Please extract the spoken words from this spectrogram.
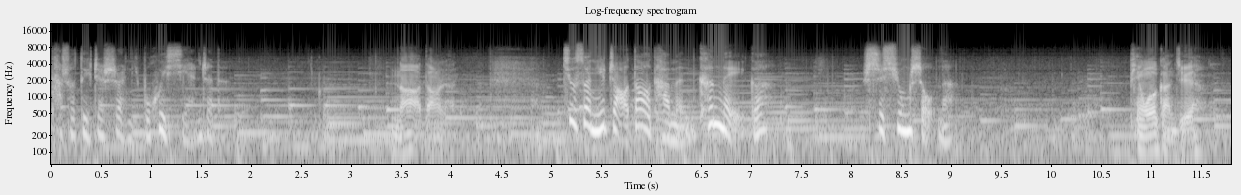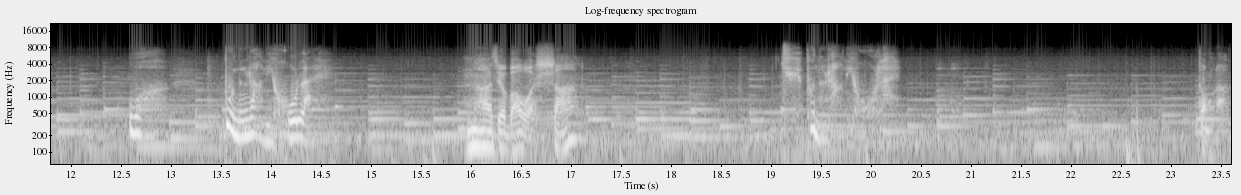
他说对这事儿你不会闲着的。那当然。就算你找到他们，可哪个是凶手呢？凭我感觉。我不能让你胡来，那就把我杀了。绝不能让你胡来，懂了。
